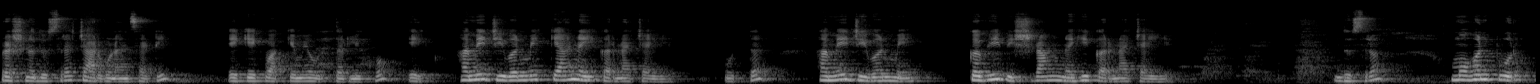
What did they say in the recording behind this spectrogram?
प्रश्न दुसरा चार गुणांसाठी एक एक वाक्य में उत्तर लिखो. एक हमें जीवन में क्या नहीं करना चाहिए? उत्तर हमें जीवन में कभी विश्राम नहीं करना चाहिए। दूसरा मोहनपुर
